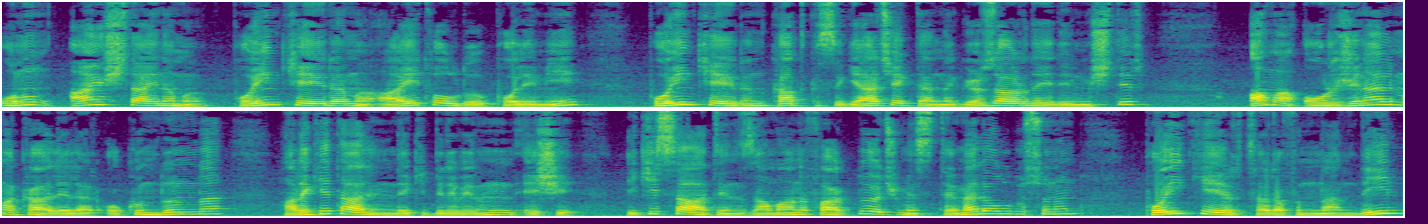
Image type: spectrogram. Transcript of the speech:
Onun Einstein'a mı Poincare'a mı ait olduğu polemiği Poincare'ın katkısı gerçekten de göz ardı edilmiştir ama orijinal makaleler okunduğunda hareket halindeki birbirinin eşi 2 saatin zamanı farklı ölçmesi temel olgusunun Poincare tarafından değil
